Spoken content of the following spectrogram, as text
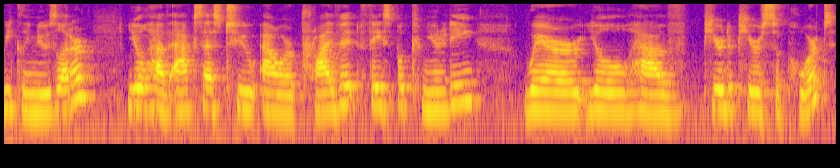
weekly newsletter. You'll have access to our private Facebook community where you'll have peer-to-peer -peer support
